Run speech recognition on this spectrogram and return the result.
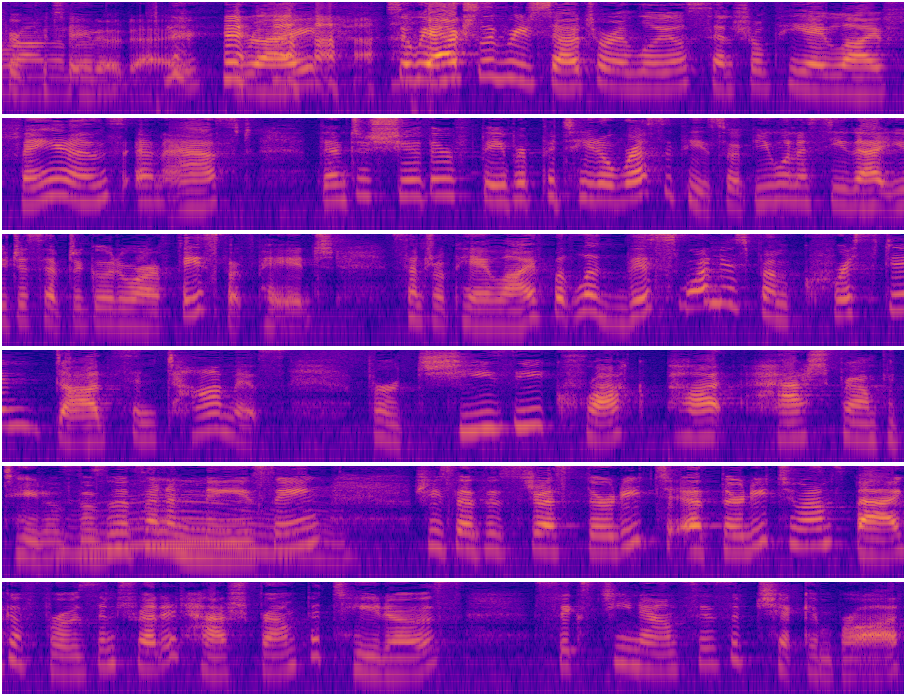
for Potato. Day, right? so we actually reached out to our loyal Central PA Live fans and asked them to share their favorite potato recipes. So if you want to see that, you just have to go to our Facebook page, Central PA Live. But look, this one is from Kristen Dodson Thomas for cheesy crock pot hash brown potatoes. Doesn't that sound amazing? Mm. She says it's just 30 t- a 32 ounce bag of frozen shredded hash brown potatoes, 16 ounces of chicken broth,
